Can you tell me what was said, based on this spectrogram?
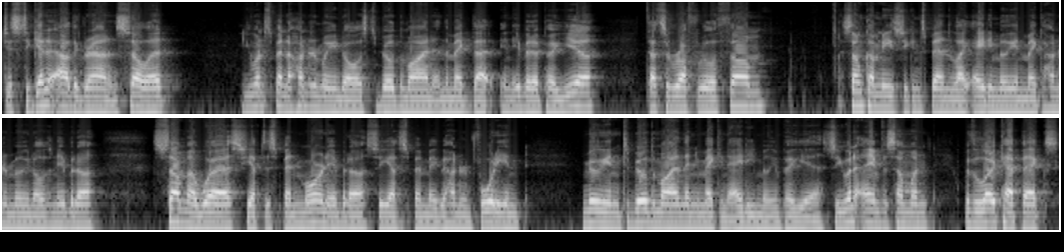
just to get it out of the ground and sell it, you want to spend $100 million to build the mine and then make that in EBITDA per year. That's a rough rule of thumb. Some companies you can spend like 80 million, make 100 million dollars in EBITDA. Some are worse. You have to spend more in EBITDA, so you have to spend maybe 140 million to build the mine, and then you're making 80 million per year. So you want to aim for someone with a low capex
